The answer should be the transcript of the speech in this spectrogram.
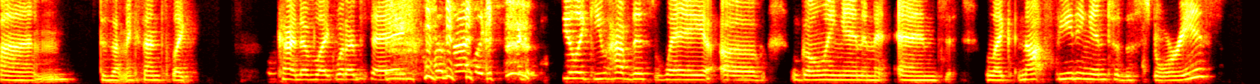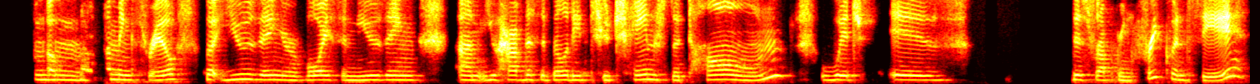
um does that make sense like kind of like what I'm saying. like, I feel like you have this way of going in and and like not feeding into the stories mm-hmm. of coming through, but using your voice and using um, you have this ability to change the tone, which is disrupting frequency.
